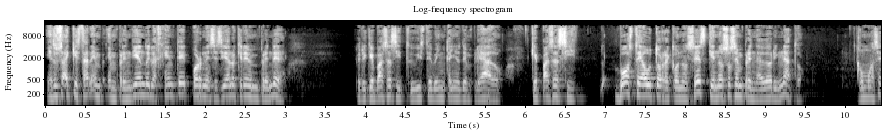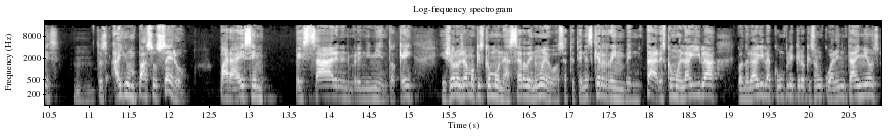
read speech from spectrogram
Entonces hay que estar em- emprendiendo y la gente por necesidad lo quiere emprender. Pero ¿y qué pasa si tuviste 20 años de empleado? ¿Qué pasa si vos te autorreconoces que no sos emprendedor innato? ¿Cómo haces? Entonces hay un paso cero para ese empezar en el emprendimiento, ¿ok? Y yo lo llamo que es como nacer de nuevo, o sea, te tenés que reinventar. Es como el águila, cuando el águila cumple, creo que son 40 años,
